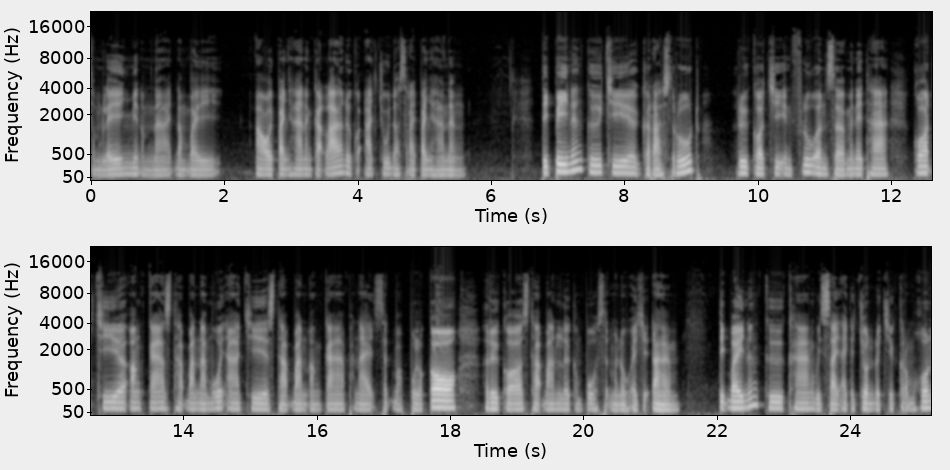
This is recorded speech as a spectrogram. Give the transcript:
សម្លេងមានអំណាចដើម្បីឲ្យបញ្ហានឹងកើតឡើងឬក៏អាចជួយដោះស្រាយបញ្ហានឹងទី2ហ្នឹងគឺជា grassroots ឬក៏ជា influencer មានន័យថាគាត់ជាអង្គការស្ថាប័នណាមួយអាចជាស្ថាប័នអង្គការផ្នែកសិទ្ធិរបស់ពលករឬក៏ស្ថាប័នលើកម្ពុជាសិទ្ធិមនុស្សអីជាដើមទី3ហ្នឹងគឺខាងវិស័យឯកជន ដូចជាក្រុមហ៊ុន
